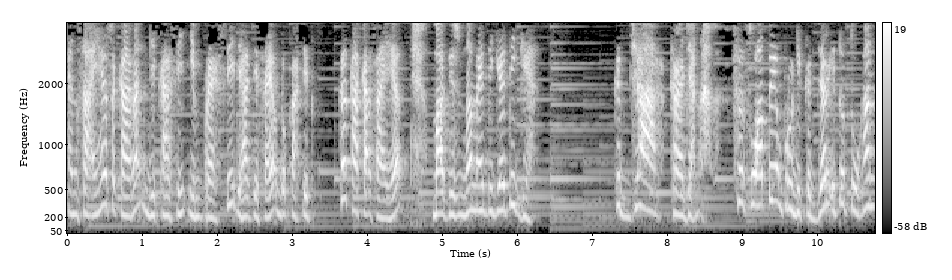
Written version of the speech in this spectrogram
Dan saya sekarang dikasih impresi di hati saya untuk kasih ke kakak saya, Matius 6 ayat 33. kejar kerajaan Allah. Sesuatu yang perlu dikejar itu Tuhan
